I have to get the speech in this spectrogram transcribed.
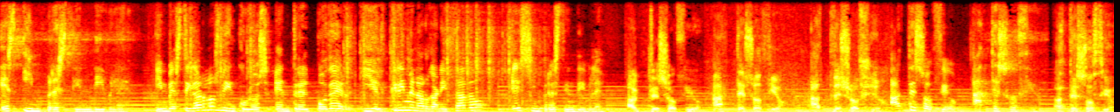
es imprescindible. Investigar los vínculos entre el poder y el crimen organizado es imprescindible. Acte socio. Acte socio. Acte socio. Acte socio. Acte socio. Acte socio.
